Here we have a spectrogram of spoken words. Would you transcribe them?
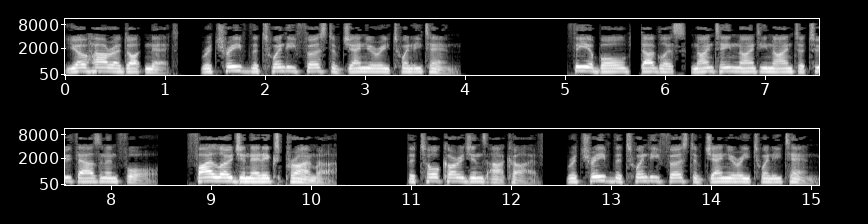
Yohara.net. Retrieved 21 January 2010. Theobald, Douglas 1999 2004. Phylogenetics Primer. The Talk Origins Archive. Retrieved 21 January 2010.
